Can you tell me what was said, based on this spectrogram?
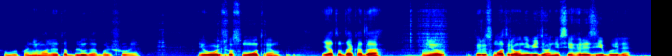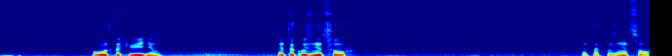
чтобы вы понимали, это блюдо большое. И вот что смотрим. Я тогда, когда у нее пересматривал, не видел, они все грязи были. Вот как видим. Это Кузнецов. Это Кузнецов.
